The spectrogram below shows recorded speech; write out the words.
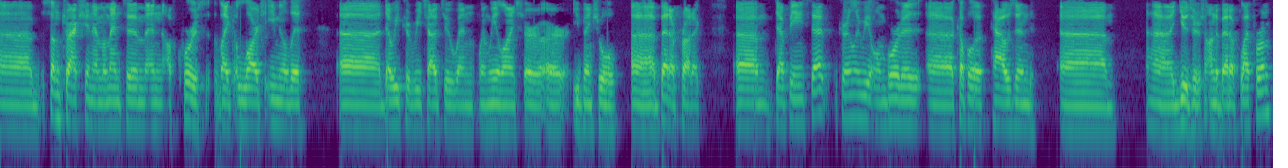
um some traction and momentum, and of course, like a large email list uh, that we could reach out to when when we launched our, our eventual uh, beta product. Um, that being said, currently we onboarded uh, a couple of thousand um, uh, users on the beta platform.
